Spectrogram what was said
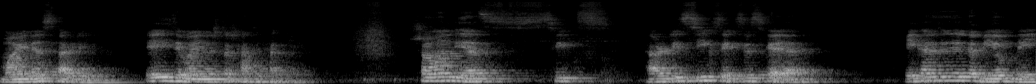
মাইনাস থার্টিন এই যে মাইনাসটা সাথে থাকবে সমান দিয়া six thirty six x square এখানে যদি এটা বিয়োগ দেই,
